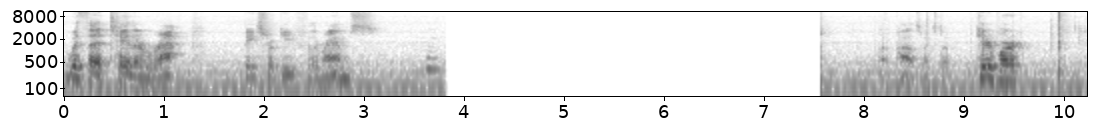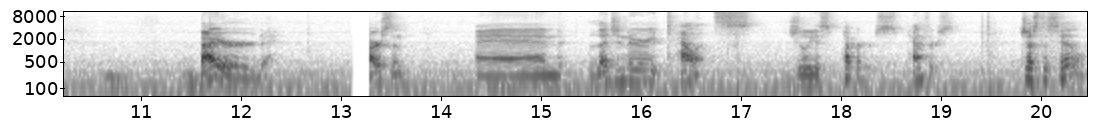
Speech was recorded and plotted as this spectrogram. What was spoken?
with a Taylor Rapp base rookie for the Rams. Oh, piles mixed up. Kid Reporter. Bayard. Carson. And Legendary Talents. Julius Peppers. Panthers. Justice Hill.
